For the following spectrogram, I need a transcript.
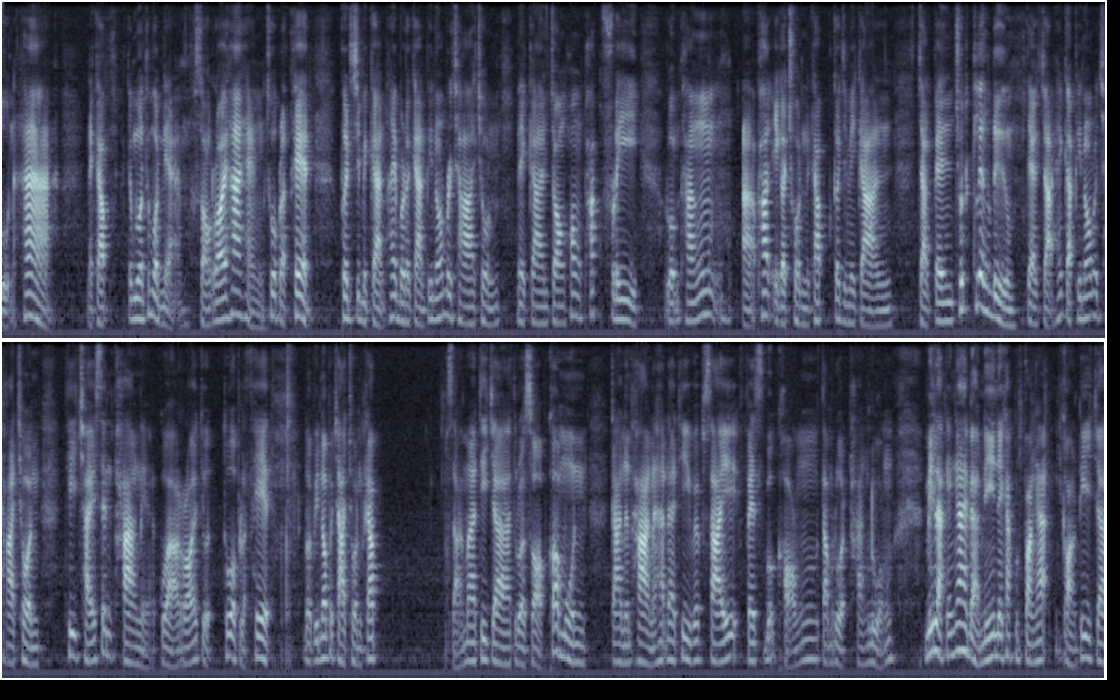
205 นะครับจำนวนทั้งหมดเนี่ย 205 แห่งทั่วประเทศ เพื่อที่จะมีการให้บริการพี่น้องประชาชนในการจองห้องพักฟรี รวมทั้งภาคเอกชนครับก็จะมีการจัดเป็นชุดเครื่องดื่ม แจกจ่ายให้กับพี่น้องประชาชนที่ใช้เส้นทางเนี่ยกว่าร้อยจุดทั่วประเทศ โดยพี่น้องประชาชนครับ สามารถที่จะตรวจสอบข้อมูลการเดินทางนะฮะได้ที่เว็บไซต์ Facebook ของตำรวจทางหลวง มีหลักง่ายๆแบบนี้นะครับคุณฟังฮะก่อนที่จะ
